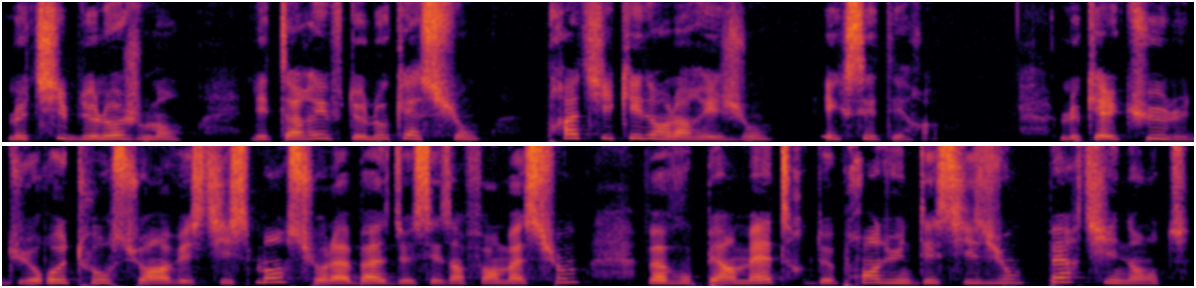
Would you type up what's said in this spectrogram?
le type de logement, les tarifs de location pratiqués dans la région, etc. Le calcul du retour sur investissement sur la base de ces informations va vous permettre de prendre une décision pertinente,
